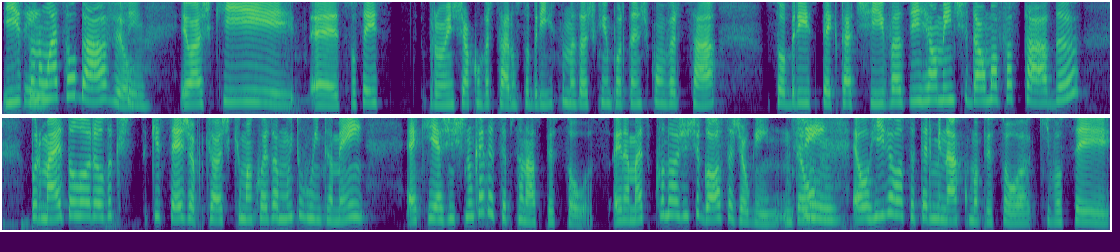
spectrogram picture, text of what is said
E isso Sim. não é saudável. Sim. Eu acho que é, se vocês provavelmente já conversaram sobre isso, mas acho que é importante conversar sobre expectativas e realmente dar uma afastada, por mais doloroso que, que seja, porque eu acho que uma coisa muito ruim também é que a gente não quer decepcionar as pessoas, ainda mais quando a gente gosta de alguém. Então, Sim. é horrível você terminar com uma pessoa que você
